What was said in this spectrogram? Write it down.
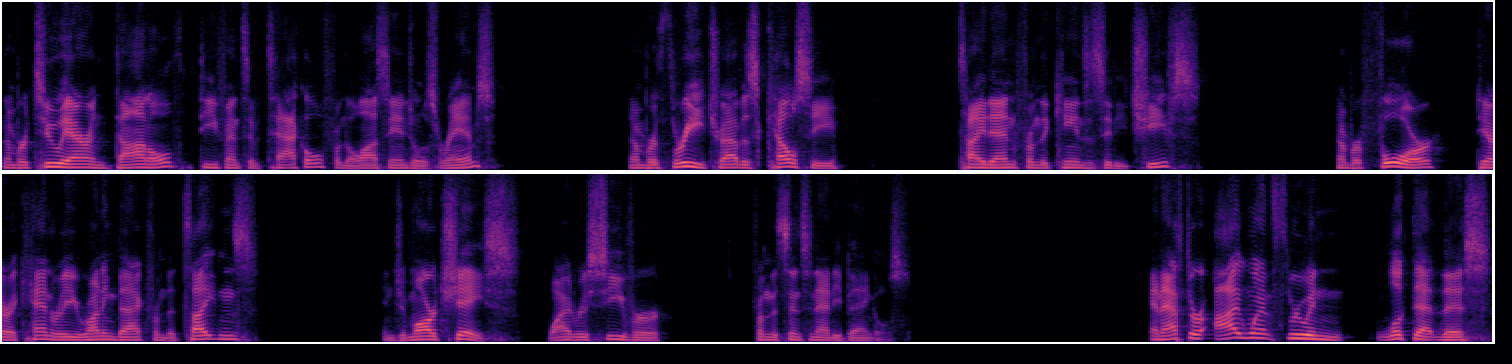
Number two, Aaron Donald, defensive tackle from the Los Angeles Rams. Number three, Travis Kelce, tight end from the Kansas City Chiefs. Number four, Derrick Henry, running back from the Titans. And Ja'Marr Chase, wide receiver from the Cincinnati Bengals. And after I went through and looked at this,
